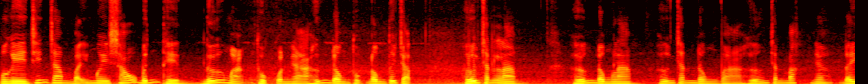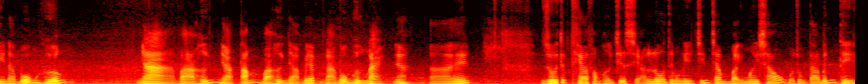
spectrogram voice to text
1976 Bính Thìn nữ mạng thuộc quân nhà hướng đông thuộc đông tứ trạch. Hướng chánh lam, hướng đông lam, hướng chánh đông và hướng chánh bắc nhé đây là bốn hướng nhà và hướng nhà tắm và hướng nhà bếp là bốn hướng này nhé đấy rồi tiếp theo phòng hưởng chia sẻ luôn, thì 1976 của chúng ta Bính Thìn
